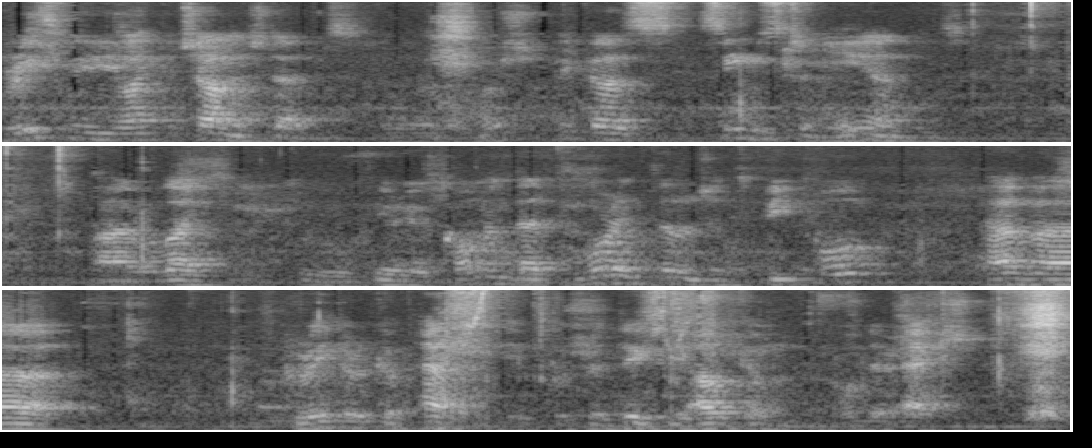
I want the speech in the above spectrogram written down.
briefly like to challenge that uh, notion because it seems to me, and I would like to hear your comment, that more intelligent people have a greater capacity to predict the outcome of their actions,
